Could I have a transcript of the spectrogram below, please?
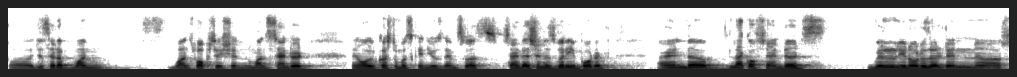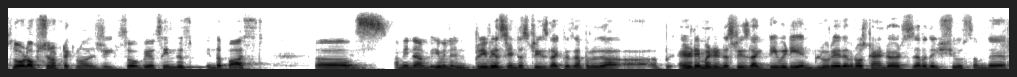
uh, just set up one one swap station, one standard, and all customers can use them. So that's standardization is very important, and uh, lack of standards will you know result in uh, slow adoption of technology. So we have seen this in the past. Uh, yes. I mean, um, even in previous industries, like for example, uh, uh, entertainment industries like DVD and Blu-ray, there were no standards. There were issues from there.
